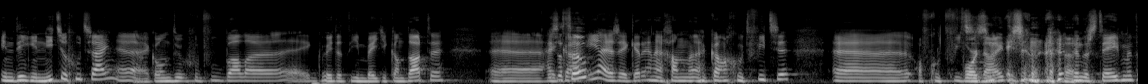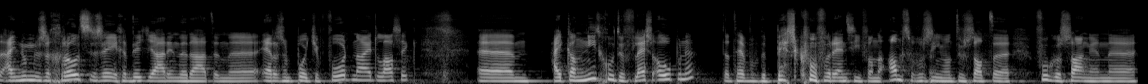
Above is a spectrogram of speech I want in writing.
in dingen niet zo goed zijn. Hij kan natuurlijk goed voetballen. Ik weet dat hij een beetje kan darten. Hij Is dat kan, zo? Ja, zeker. En hij kan, eh, kan goed fietsen. Eh, of goed fietsen is een- Fortnite. is een understatement. Hij noemde zijn grootste zegen dit jaar inderdaad een, ergens een potje Fortnite, las ik. Ehm, hij kan niet goed een fles openen. Dat hebben we op de persconferentie van de Amstel gezien. Want toen zat Vogelsang en,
